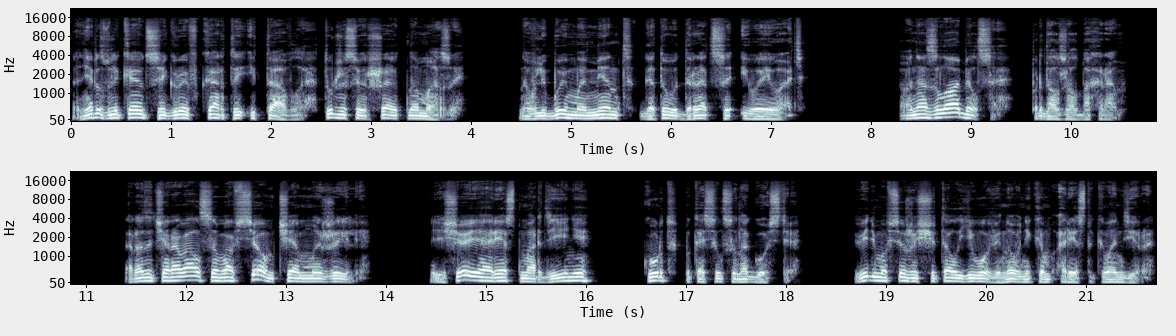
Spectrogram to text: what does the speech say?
Они развлекаются игрой в карты и тавла, тут же совершают намазы, но в любой момент готовы драться и воевать. «Он озлобился», — продолжал Бахрам. «Разочаровался во всем, чем мы жили. Еще и арест Мардини». Курт покосился на гостя видимо, все же считал его виновником ареста командира.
